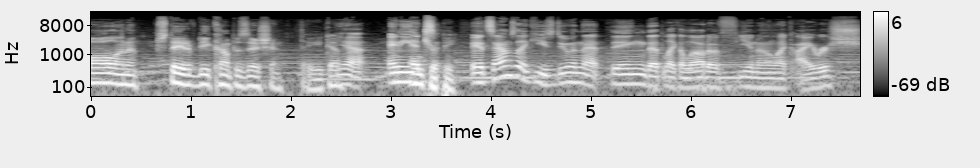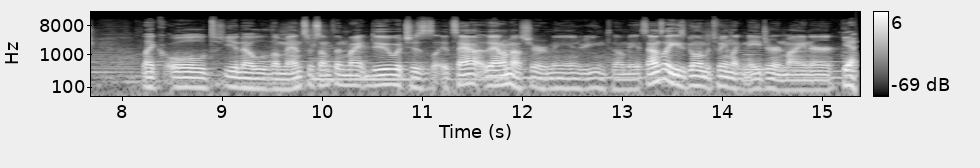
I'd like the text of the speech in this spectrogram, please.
all in a state of decomposition. There you go. Yeah, and he Entropy. It sounds like he's doing that thing that like a lot of you know like Irish, like old you know laments or something might do, which is it sounds. I'm not sure. Maybe Andrew, you can tell me. It sounds like he's going between like major and minor Yeah.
